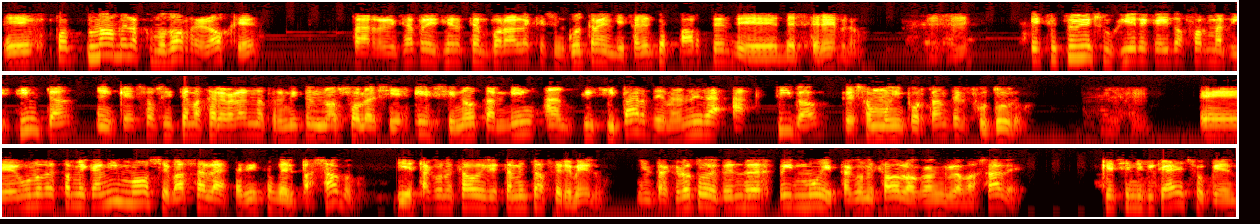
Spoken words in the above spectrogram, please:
eh, pues, más o menos como dos relojes para realizar predicciones temporales que se encuentran en diferentes partes del cerebro. Este estudio sugiere que hay dos formas distintas en que esos sistemas cerebrales nos permiten no solo existir, sino también anticipar de manera activa, que son muy importantes, el futuro. eh, uno de estos mecanismos se basa en la experiencia del pasado y está conectado directamente al cerebelo, mientras que el otro depende del ritmo y está conectado a los ganglios basales. ¿Qué significa eso? Que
